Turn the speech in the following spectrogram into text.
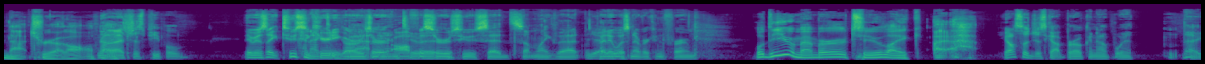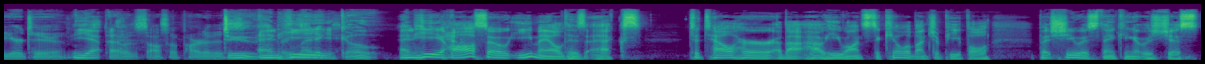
not true at all no, Like, that's just people. There was like two security guards or Batman it. officers who said something like that, Yeah. but it was never confirmed. Well do you remember too like I, He also just got broken up with that year too. yeah That was also part of his. Dude, and he let it go. And he also emailed his ex to tell her about how he wants to kill a bunch of people, but she was thinking it was just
